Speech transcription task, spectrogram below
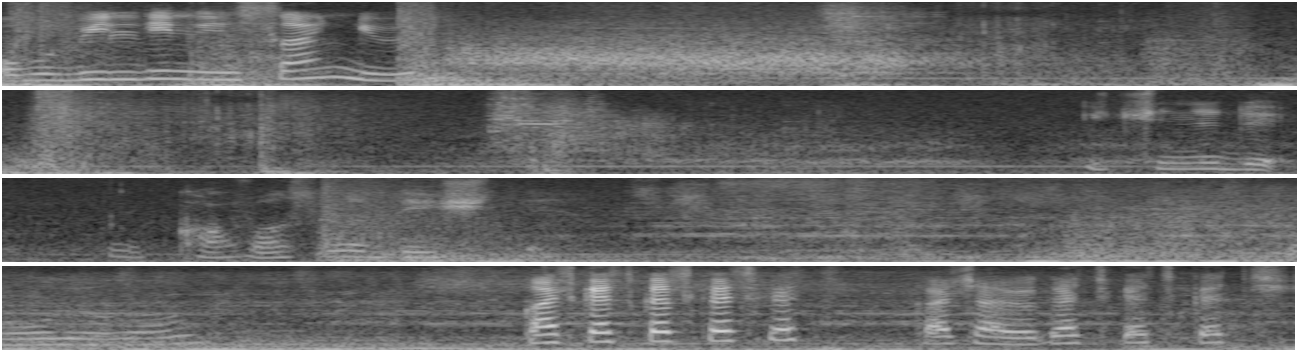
O bu bildiğin insan gibi. İçini de kafasını deşti. Ne oluyor lan? Kaç kaç kaç kaç kaç. Kaç abi kaç kaç kaç.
